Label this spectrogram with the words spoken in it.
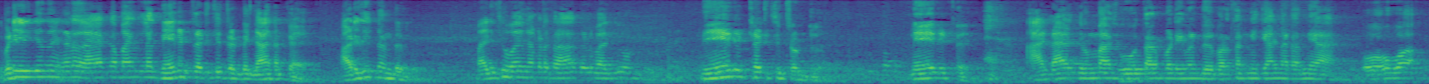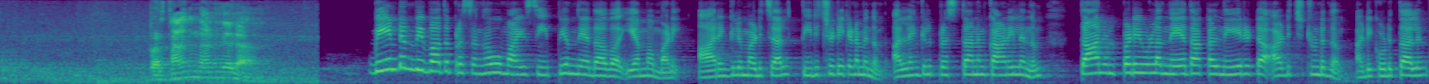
ഇവിടെ ഇരിക്കുന്ന നിങ്ങളുടെ നായകന്മാരെല്ലാം നേരിട്ട് അടിച്ചിട്ടുണ്ട് ഞാനൊക്കെ. അടിച്ചിട്ടുണ്ട്. മരിച്ചുപോയ നമ്മുടെ സഹാക്കൾ വലിയുണ്ട് നേരിട്ടടിച്ചിട്ടുണ്ട് നേരിട്ട്. അല്ലാതെ ചുമ്മാ സൂത്രപ്പടി കൊണ്ട് പ്രസംഗിക്കാൻ നടന്ന ഓവ. പ്രസ്ഥാനം കാണുകയില്ല വീണ്ടും വിവാദ പ്രസംഗവുമായി സി പി എം നേതാവ് എം എം മണി. ആരെങ്കിലും അടിച്ചാൽ തിരിച്ചടിക്കണമെന്നും അല്ലെങ്കിൽ പ്രസ്ഥാനം കാണില്ലെന്നും താൻ ഉൾപ്പെടെയുള്ള നേതാക്കൾ നേരിട്ട് അടിച്ചിട്ടുണ്ടെന്നും അടികൊടുത്താലും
